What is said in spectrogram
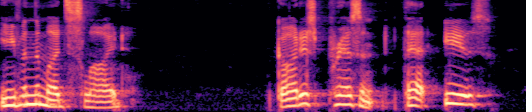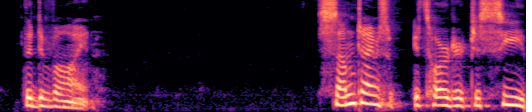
even the mudslide. God is present. That is the divine. Sometimes it's harder to see.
